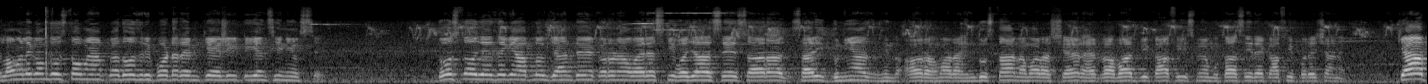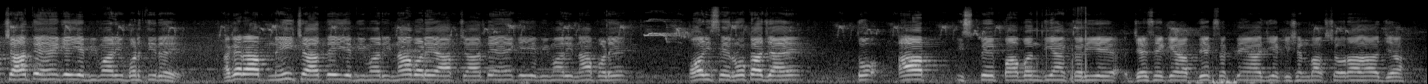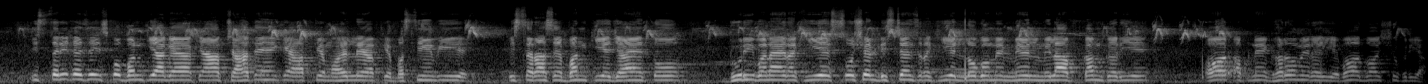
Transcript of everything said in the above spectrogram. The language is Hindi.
असलम दोस्तों, मैं आपका दोस्त रिपोर्टर एम के अली टी न्यूज़ से। दोस्तों, जैसे कि आप लोग जानते हैं, कोरोना वायरस की वजह से सारा, सारी दुनिया और हमारा हिंदुस्तान, हमारा शहर हैदराबाद भी काफ़ी इसमें मुतासर है, काफ़ी परेशान है। क्या आप चाहते हैं कि ये बीमारी बढ़ती रहे? अगर आप नहीं चाहते ये बीमारी ना बढ़े, आप चाहते हैं कि ये बीमारी ना पड़े और इसे रोका जाए तो आप इस पर पाबंदियाँ करिए। जैसे कि आप देख सकते हैं, आज ये किशनबाग चौराहा, जहाँ इस तरीके से इसको बंद किया गया। क्या आप चाहते हैं कि आपके मोहल्ले, आपके बस्तियाँ भी इस तरह से बंद किए जाएँ? तो दूरी बनाए रखिए सोशल डिस्टेंस रखिए, लोगों में मेल मिलाप कम करिए और अपने घरों में रहिए। बहुत बहुत शुक्रिया।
